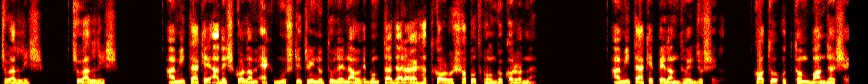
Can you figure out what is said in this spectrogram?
চুয়াল্লিশ চুয়াল্লিশ। আমি তাকে আদেশ করলাম, এক মুষ্টি তৃণ তুলে নাও এবং তা দ্বারা আঘাত করো, শপথ ভঙ্গ করো না। আমি তাকে পেলাম ধৈর্যশীল কত উত্তম বান্দা সে।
